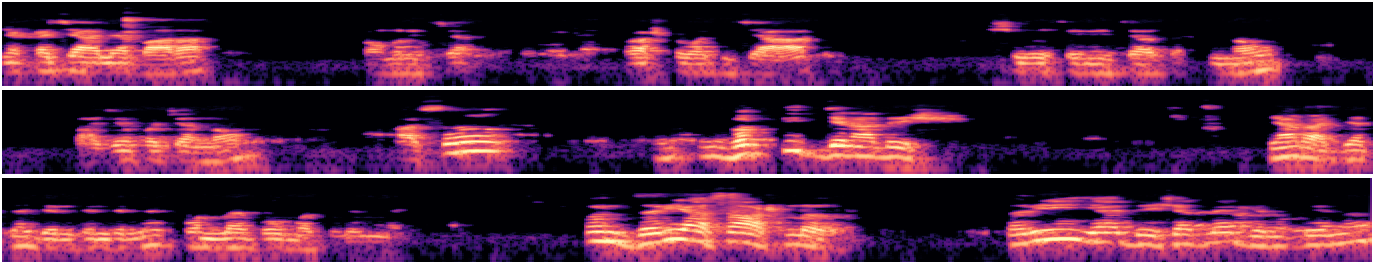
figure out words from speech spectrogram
एकाच्या आल्या बारा काँग्रेसच्या राष्ट्रवादीच्या आठ शिवसेनेच्या नऊ भाजपच्या नऊ असं विभक्तीत जनादेश या राज्यातल्या जनतेने कोणलाही बहुमत दिलेलं नाही. पण जरी असं असलं तरी या देशातल्या जनतेनं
